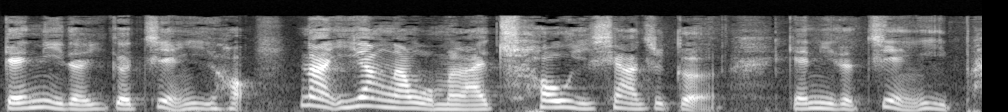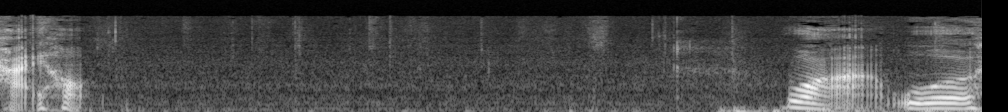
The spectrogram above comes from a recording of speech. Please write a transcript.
给你的一个建议哈。那一样呢，我们来抽一下这个给你的建议牌哈。哇，我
